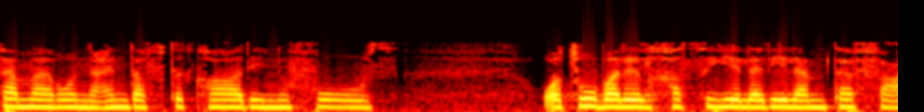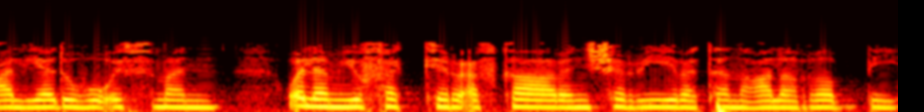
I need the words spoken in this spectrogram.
ثمر عند افتقاد النفوس. وطوبى للخصي الذي لم تفعل يده إثما ولم يفكر أفكارا شريرة على الرب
